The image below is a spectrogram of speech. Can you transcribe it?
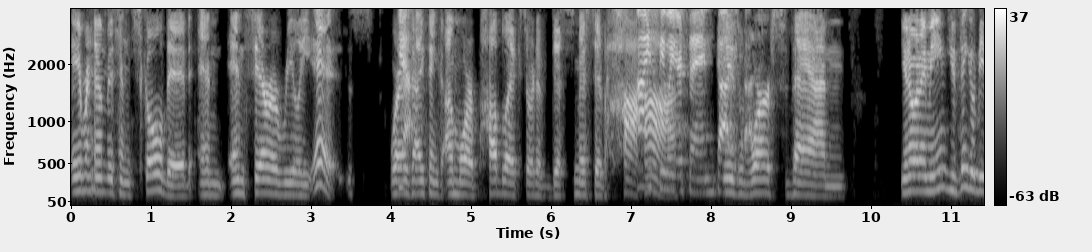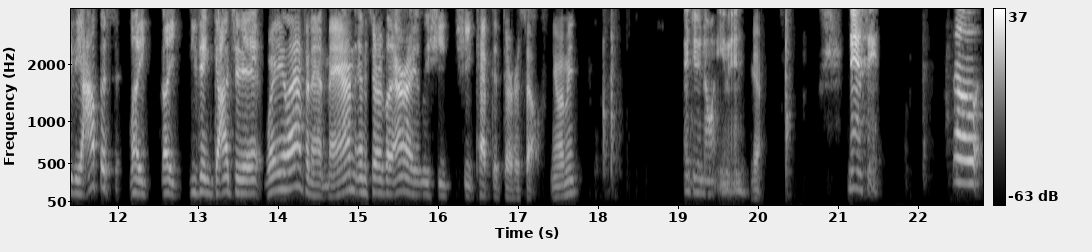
Abraham isn't scolded, and and Sarah really is. Whereas Yeah. I think a more public, sort of dismissive, ha I see ha, what you're saying. Got is it, got it. worse than. You know what I mean? You'd think it would be the opposite. Like, like you think God should, what are you laughing at, man? And Sarah's like, all right, at least she she kept it to herself. You know what I mean? I do know what you mean. Yeah. Nancy. So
